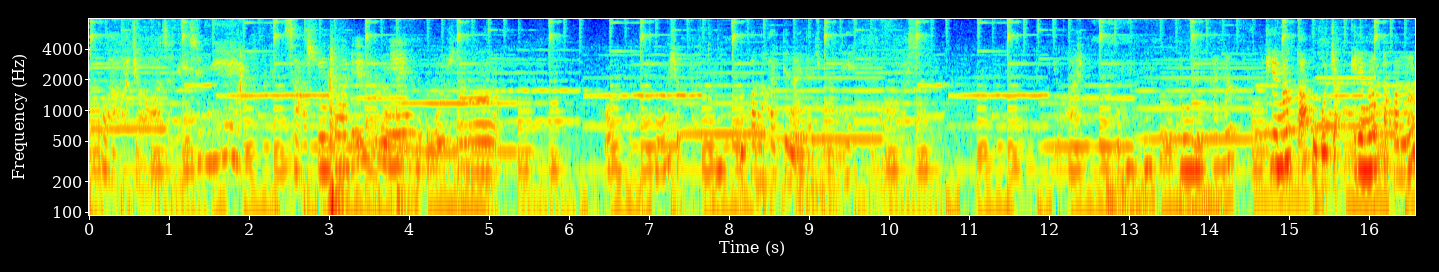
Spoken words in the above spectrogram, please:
こは上手ですねさすがですねここさん。およいしょ。お花入ってない大丈夫ね。きれいになった？ここちゃん。きれいになったかな？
